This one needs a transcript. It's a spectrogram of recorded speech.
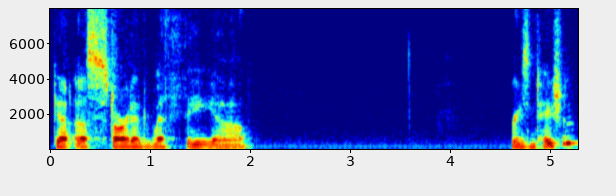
get us started with the uh, presentation.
